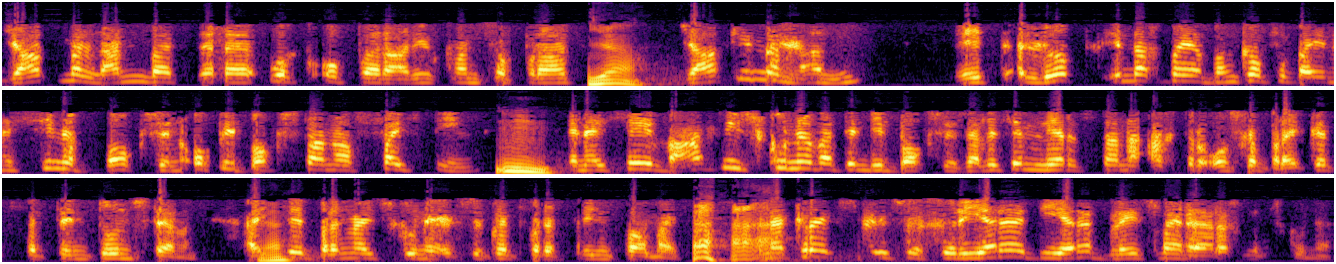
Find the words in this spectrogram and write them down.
Jack Malan wat uh, ook op 'n radiokansel praat Ja. Jackie Malan het loop eendag by 'n winkel verby en hy sien 'n boks en op die boks staan daar 15 Mm. en hy sê waar's die skoene wat in die boks is? Hulle sê meneer dit staan daar agter ons gebruik dit vir tentoonstelling. Hy Ja. sê bring hy skoene, ek soek dit vir 'n vriend van my. en dan kry ek so vir die Here, die Here bless my regtig met skoene.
